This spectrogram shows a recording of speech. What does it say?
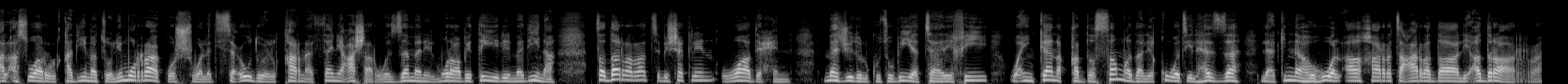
الأسوار القديمة لمراكش والتي تعود للقرن الثاني عشر والزمن المرابطي للمدينة تضررت بشكل واضح. مسجد الكتبية التاريخي وإن كان قد صمد لقوة الهزة لكنه هو الآخر تعرض لأضرار.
